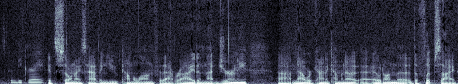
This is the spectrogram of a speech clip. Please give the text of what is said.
It's going to be great. it's so nice having you come along for that ride and that journey. Uh, now we're kind of coming out out on the the flip side,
